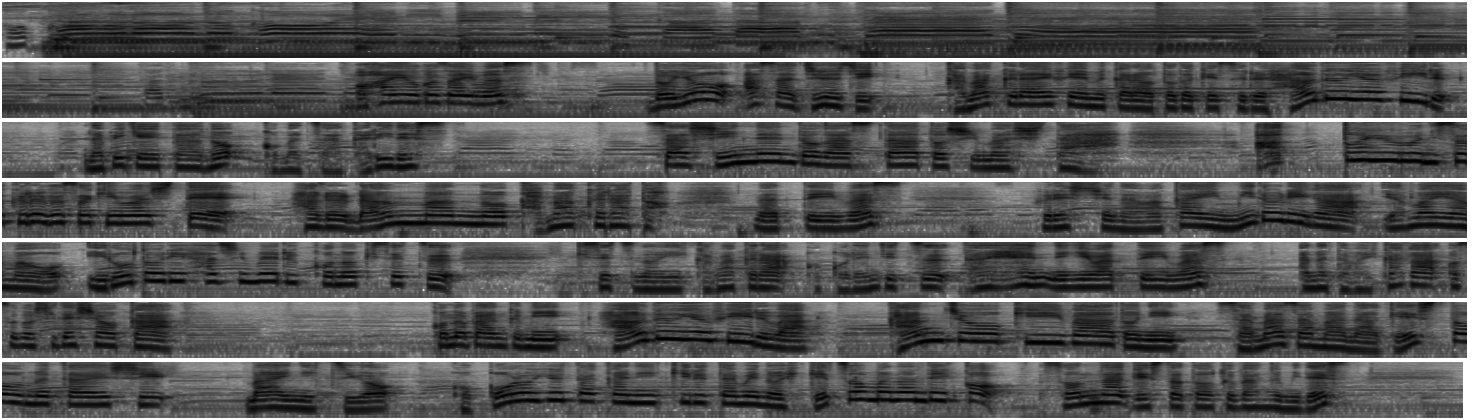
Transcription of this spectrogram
心の声に耳を傾けて。隠れおはようございます。土曜朝10時鎌倉 FM からお届けする How do you feel? ナビゲーターの小松あかりです。さあ新年度がスタートしました。あっという間に桜が咲きまして春爛漫の鎌倉となっています。フレッシュな若い緑が山々を彩り始めるこの季節。季節のいい鎌倉ここ連日大変賑わっています。あなたはいかがお過ごしでしょうか？この番組 How do you feel? は感情キーワードに様々なゲストをお迎えし毎日を心豊かに生きるための秘訣を学んでいこう。そんなゲストトーク番組です。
